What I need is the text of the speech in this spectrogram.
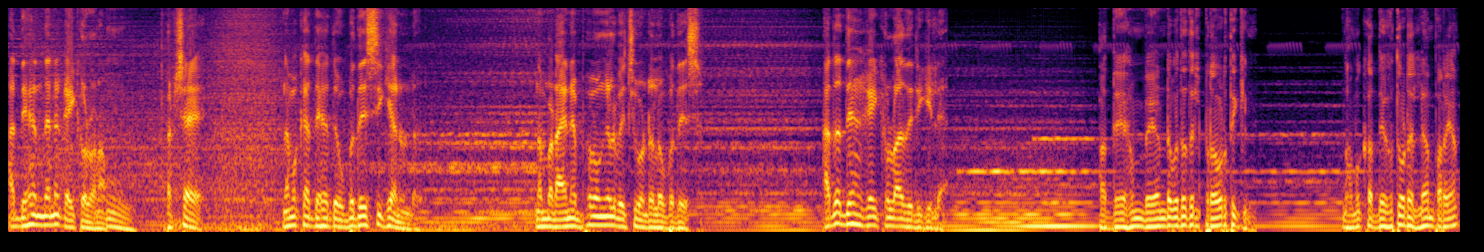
അദ്ദേഹം തന്നെ കൈക്കൊള്ളണം. പക്ഷേ നമുക്ക് അദ്ദേഹത്തെ ഉപദേശിക്കാനുണ്ട്. നമ്മുടെ അനുഭവങ്ങൾ വെച്ചുകൊണ്ടുള്ള ഉപദേശം. അത് അദ്ദേഹം കൈക്കൊള്ളാതിരിക്കില്ല. അദ്ദേഹം വേണ്ട വിധത്തിൽ പ്രവർത്തിക്കും. നമുക്ക് അദ്ദേഹത്തോടെല്ലാം പറയാം.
